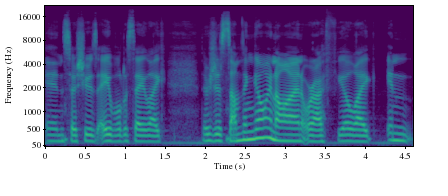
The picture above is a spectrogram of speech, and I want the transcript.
And so she was able to say, like, there's just something going on where I feel like in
